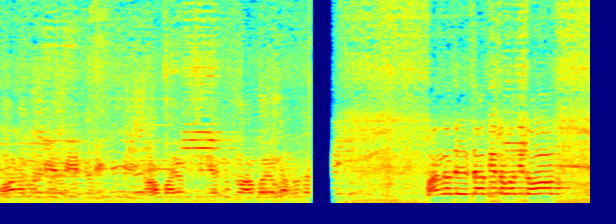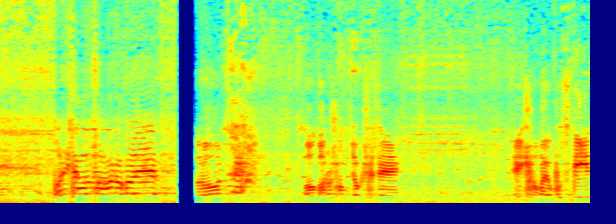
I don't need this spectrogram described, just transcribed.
মহানগর হ্যাঁ বাংলাদেশ জাতীয়তাবাদী দল বরিশাল মহানগরের গণসংযোগ শেষে এই সভায় উপস্থিত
